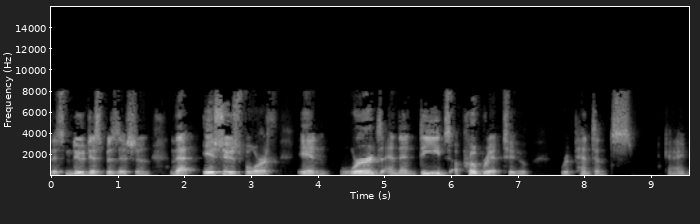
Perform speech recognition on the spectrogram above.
this new disposition that issues forth in words and then deeds appropriate to repentance. Okay.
